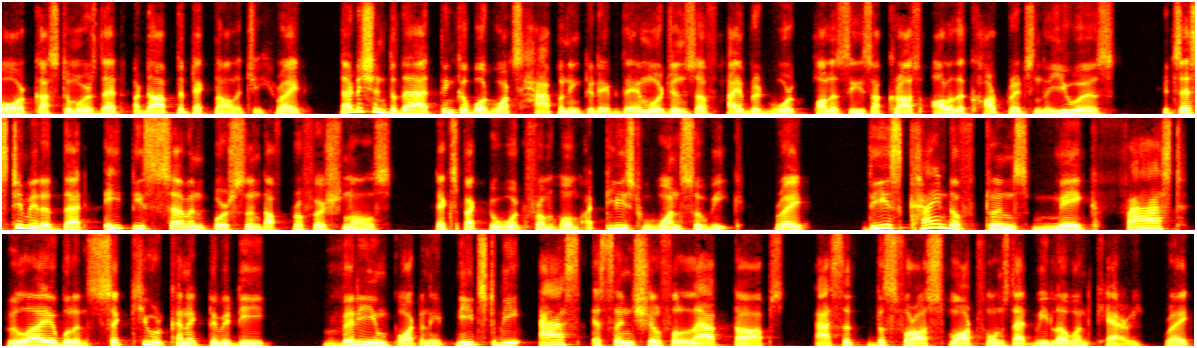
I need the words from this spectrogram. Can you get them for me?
for customers that adopt the technology, right? In addition to that, think about what's happening today with the emergence of hybrid work policies across all of the corporates in the US. It's estimated that 87% of professionals expect to work from home at least once a week, right? These kind of trends make fast, reliable, and secure connectivity very important. It needs to be as essential for laptops as it is for our smartphones that we love and carry, right?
